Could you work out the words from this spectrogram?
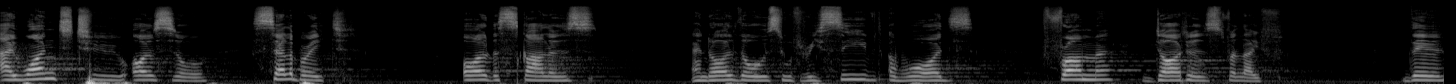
I want to also celebrate all the scholars and all those who've received awards from Daughters for Life. The,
